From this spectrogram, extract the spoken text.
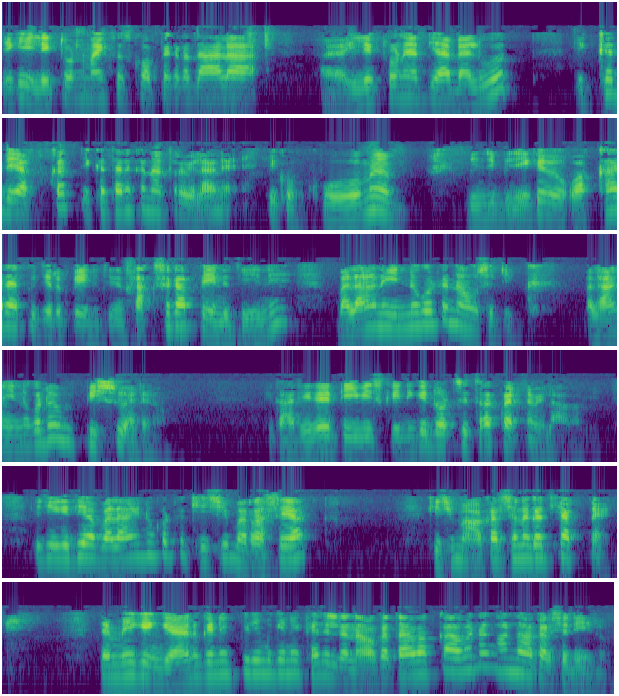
ඒක ඉලෙක්ට්‍රෝන මයික්‍රොස්කෝප් එකට දාලා ඉලෙක්ට්‍රෝනයක් දිහා බැලුවොත් එක දෙයක්වත් එක තැනක නතර වෙලා නැහැ. ඒක කොහොම බින්දි බින්දික වක්කාරයක් විදිහට පේන තියෙන ෆ්ලක්ස් එකක් පේන තියෙන්නේ බලාන ඉන්නකොට නවුසටික්. බලාන ඉන්නකොට පිස්සු වැටෙනවා. ඒක හරියට ටීවී ස්ක්‍රීන් එකේ ඩොට්ස් විතරක් වැටෙන වෙලාව වගේ. ඉතින් ඒක දිහා බලාගෙනකොට කිසිම රසයක් කිසිම ආකර්ෂණ ගතියක් නැහැ. දැන් මේකෙන් ගෑනු කෙනෙක් පිරිමි කෙනෙක් හැදෙලා නව කතාවක් ආව නම් අන්න ආකර්ෂණය එනවා.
